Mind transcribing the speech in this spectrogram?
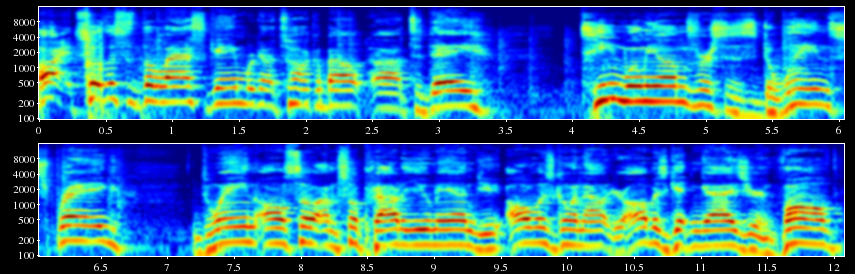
All right, so this is the last game we're to talk about uh, today. Team Williams versus Dwayne Sprague. Dwayne, also, I'm so proud of you, man. You always going out, you're always getting guys, you're involved.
